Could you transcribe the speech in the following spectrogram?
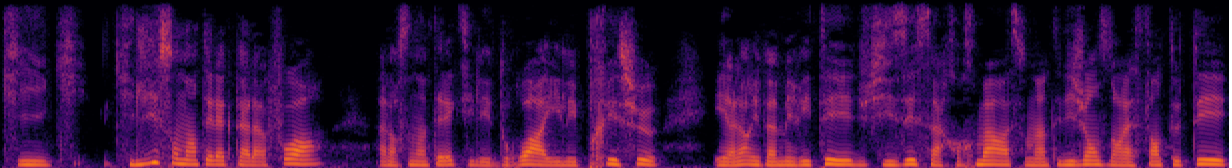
qui, qui, qui lie son intellect à la foi alors son intellect il est droit il est précieux et alors il va mériter d'utiliser sa chorma son intelligence dans la sainteté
